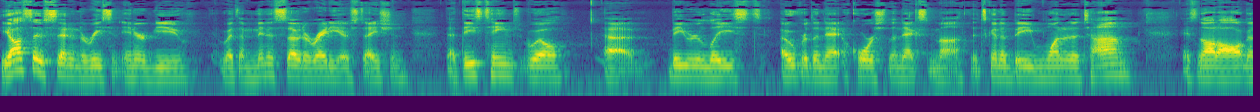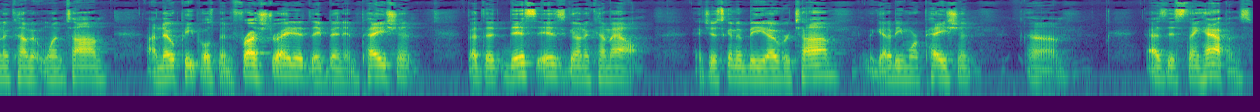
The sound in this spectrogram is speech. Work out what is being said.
He also said in a recent interview with a Minnesota radio station that these teams will uh, be released over the ne- course of the next month. It's going to be one at a time. It's not all going to come at one time. I know people's been frustrated, they've been impatient, but the, this is going to come out. It's just going to be over time. We got to be more patient um, as this thing happens.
